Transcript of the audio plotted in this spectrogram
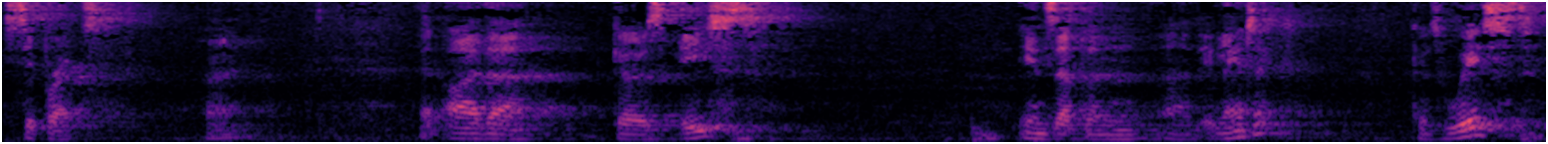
separates. Right? It either goes east, ends up in uh, the Atlantic, goes west,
